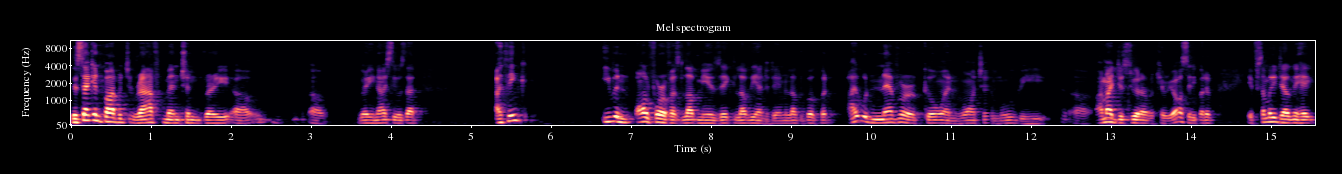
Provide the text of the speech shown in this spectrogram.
The second part, which Raf mentioned very, uh, uh, very nicely, was that I think even all four of us love music, love the entertainment, love the book, but I would never go and watch a movie. Uh, I might just do it out of curiosity, but if if somebody tells me, "Hey,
